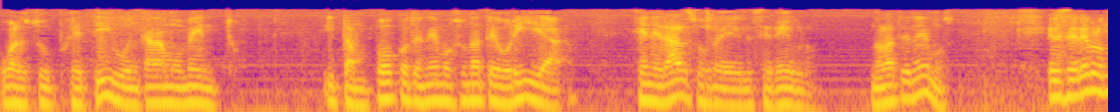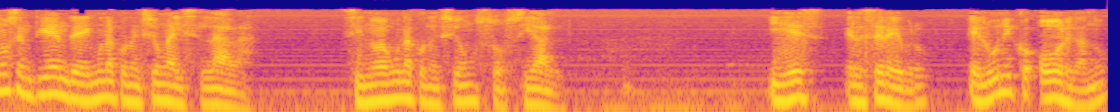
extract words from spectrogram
o al subjetivo en cada momento. Y tampoco tenemos una teoría general sobre el cerebro. No la tenemos. El cerebro no se entiende en una conexión aislada, sino en una conexión social y es el cerebro el único órgano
